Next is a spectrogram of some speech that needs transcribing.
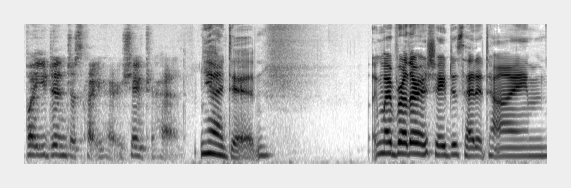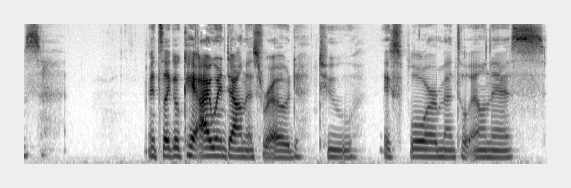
But you didn't just cut your hair, you shaved your head. Yeah, I did. Like my brother has shaved his head at times. It's like, okay, I went down this road to explore mental illness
